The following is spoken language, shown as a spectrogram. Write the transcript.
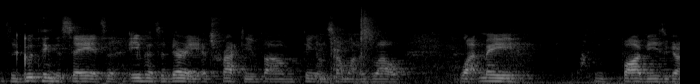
it's a good thing to see. It's a, even it's a very attractive um, thing on someone as well. Like me, five years ago,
